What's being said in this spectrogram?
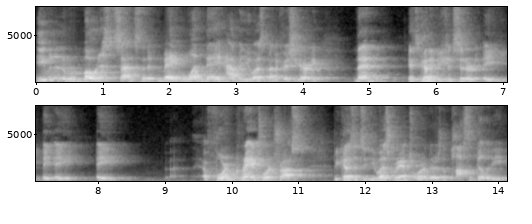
even in the remotest sense, that it may one day have a U.S. beneficiary, then it's going to be considered a, a, a, a foreign grantor trust because it's a U.S. grantor and there's the possibility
